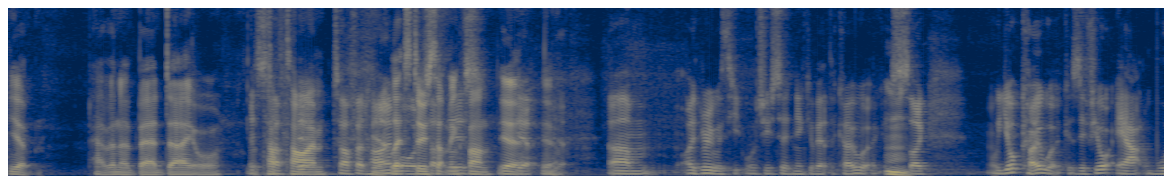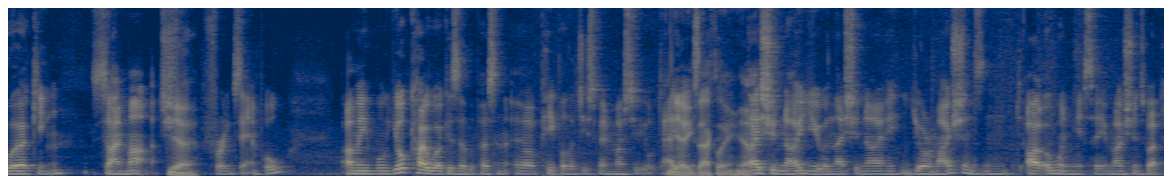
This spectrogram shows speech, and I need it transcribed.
"Yep, having a bad day or a It's tough, bit- time. tough at home. Let's do something this. fun." Yeah, Yeah. yeah. Um, I agree with you, what you said, Nick, about the co-workers. Mm. It's like, well, your co-workers, if you're out working so much, Yeah. for example, I mean, well, your co-workers are the person, uh, people that you spend most of your day. yeah, with. exactly. Yeah. They should know you and they should know your emotions. And I I wouldn't say emotions, but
